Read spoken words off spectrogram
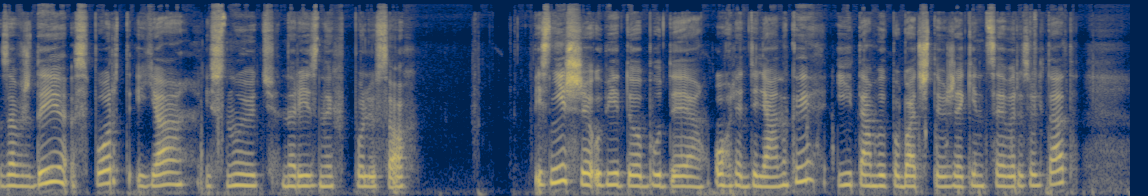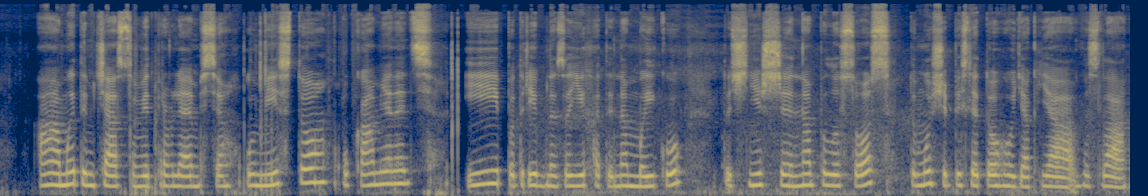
Завжди спорт і я існують на різних полюсах. Пізніше у відео буде огляд ділянки, і там ви побачите вже кінцевий результат. А ми тим часом відправляємося у місто, у Кам'янець, і потрібно заїхати на мийку, точніше на пилосос, тому що після того, як я везла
